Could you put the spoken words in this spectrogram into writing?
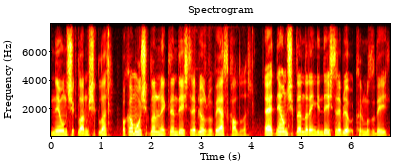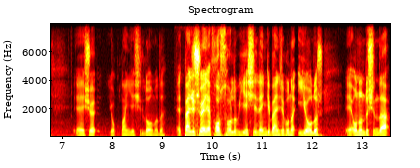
Neon ışıklar mışıklar. Bakalım o ışıkların renklerini değiştirebiliyoruz mu? Beyaz kaldılar. Evet neon ışıkların da rengini değiştirebiliyor. Kırmızı değil. Ee, şöyle yok lan yeşil de olmadı. Evet bence şöyle fosforlu bir yeşil rengi bence buna iyi olur. Ee, onun dışında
